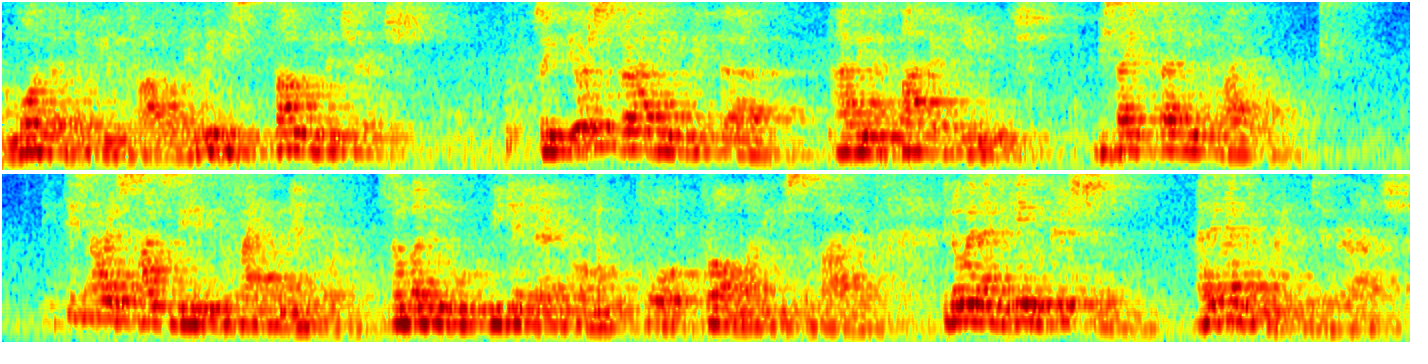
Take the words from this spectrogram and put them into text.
a model for you to follow, and it is found in the church. So if you're struggling with uh, having a father image, besides studying the Bible, it is our responsibility to find a mentor, somebody who we can learn from, for, from what it is to father. You know, when I became a Christian, I remember Michael Jebaraj.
